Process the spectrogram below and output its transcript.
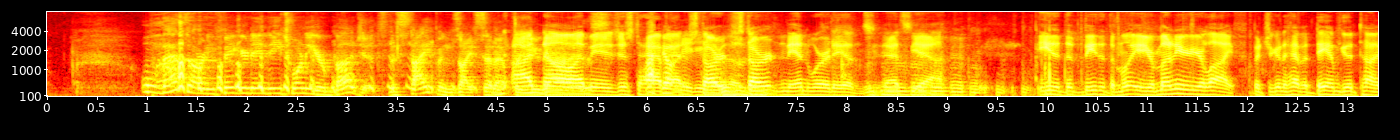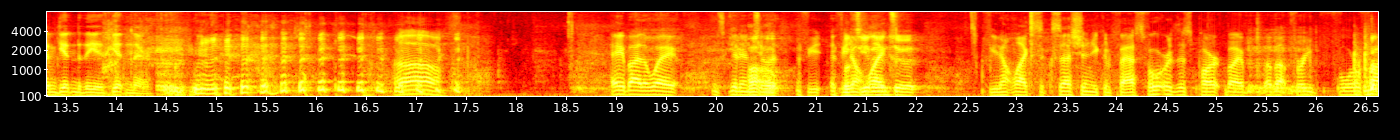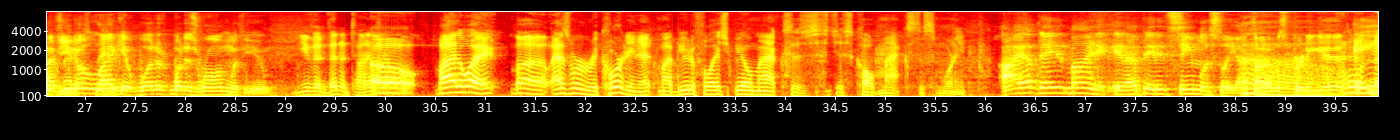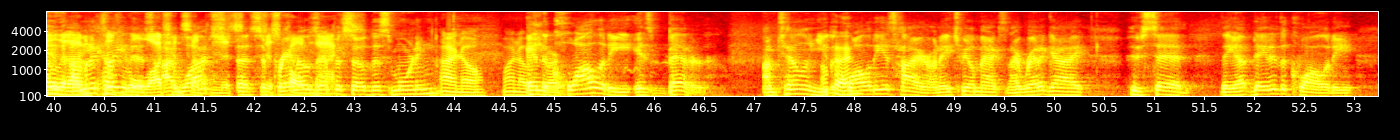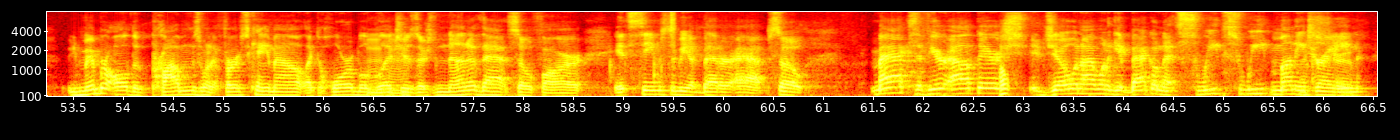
Well, that's already figured into each one of your budgets. The stipends I set up for I you know. I guys. mean, just to I have don't at need it. either Start, start, and end where it ends. That's yeah. Either the either the money, your money or your life, but you're gonna have a damn good time getting to the getting there. Oh. Hey, by the way, let's get into Uh-oh. it. If you if you Let's don't get like into it. If you don't like Succession, you can fast forward this part by about three, four, or five But if you minutes, don't like maybe. it, what what is wrong with you? You've invented time travel. Oh, by the way, uh, as we're recording it, my beautiful HBO Max is just called Max this morning. I updated mine. It, it updated seamlessly. I thought it was pretty good. I don't know that I'm gonna tell you comfortable this, watching I something watched that's a just called Sopranos Max. episode this morning, I know, I know. and the quality is better I'm telling you, the quality is higher on HBO Max. And I read a guy who said they updated the quality. Remember all the problems when it first came out, like the horrible Mm-hmm. glitches? There's none of that so far. It seems to be a better app. So, Max, if you're out there, Oh. sh Joe and I want to get back on that sweet, sweet money train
